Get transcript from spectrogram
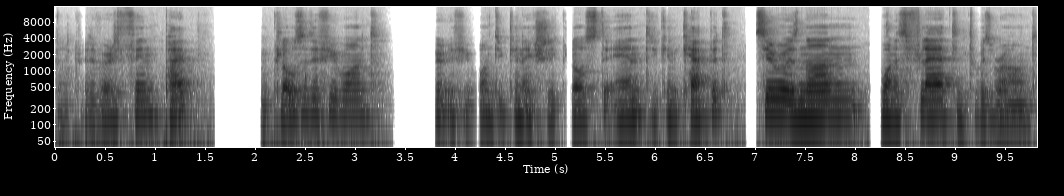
Gonna create a very thin pipe. And close it if you want. If you want, you can actually close the end. You can cap it. Zero is none, one is flat, and two is round.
